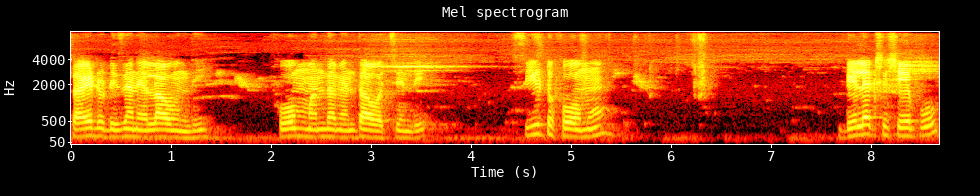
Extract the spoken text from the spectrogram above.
సైడ్ డిజైన్ ఎలా ఉంది? ఫోమ్ మందం ఎంత వచ్చింది? Seat foam deluxe shape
